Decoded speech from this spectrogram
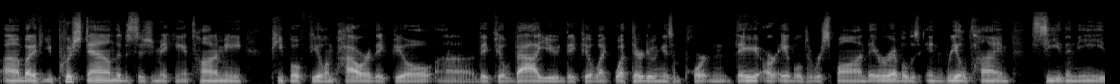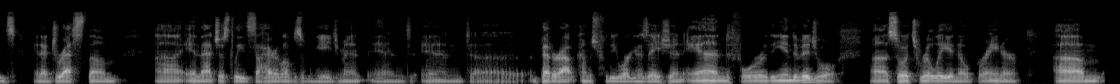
Um, but if you push down the decision making autonomy, people feel empowered. They feel uh, they feel valued. They feel like what they're doing is important. They are able to respond. They are able to in real time see the needs and address them uh, and that just leads to higher levels of engagement and and uh, better outcomes for the organization and for the individual. Uh, so it's really a no brainer. Um,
